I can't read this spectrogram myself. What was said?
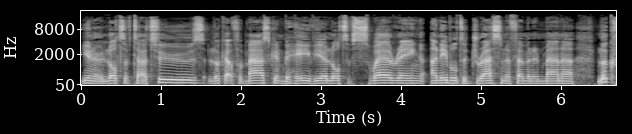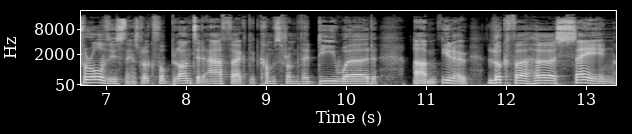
you know, lots of tattoos. Look out for masculine behavior, lots of swearing, unable to dress in a feminine manner. Look for all of these things. Look for blunted affect that comes from the D word. Um, you know, look for her saying,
